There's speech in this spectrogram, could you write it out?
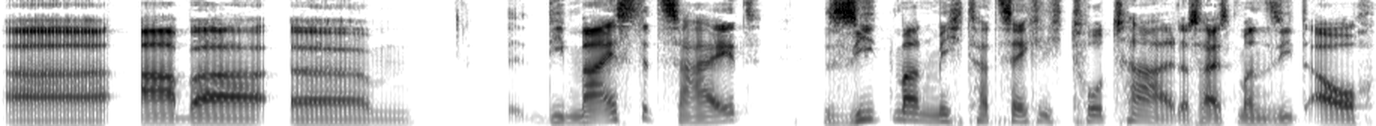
Äh, aber ähm, die meiste Zeit sieht man mich tatsächlich total. Das heißt, man sieht auch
